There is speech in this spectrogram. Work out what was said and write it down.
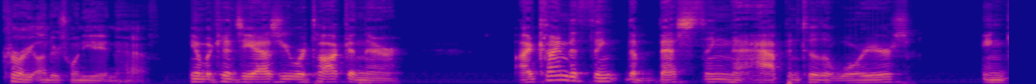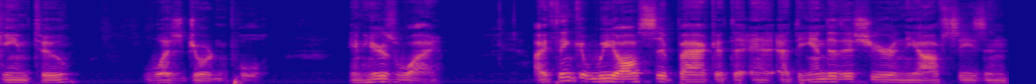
Curry under 28 and a half. You know, Mackenzie, as you were talking there, I kind of think the best thing that happened to the Warriors in game two was Jordan Poole. And here's why. I think we all sit back at the at the end of this year in the offseason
